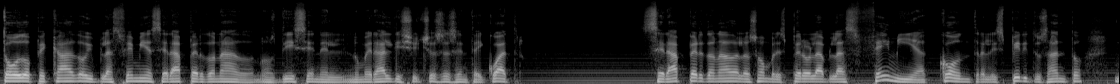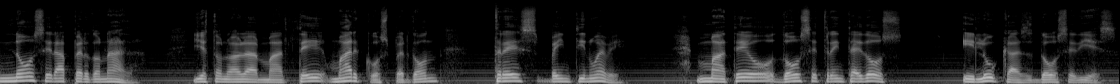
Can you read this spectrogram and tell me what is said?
Todo pecado y blasfemia será perdonado, nos dice en el numeral 1864. Será perdonado a los hombres, pero la blasfemia contra el Espíritu Santo no será perdonada. Y esto no habla Mateo, Marcos, perdón, 3:29. Mateo 12:32 y Lucas 12:10.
